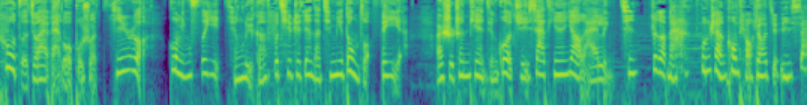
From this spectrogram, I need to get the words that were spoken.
兔子就爱白萝卜说：“亲热，顾名思义，情侣跟夫妻之间的亲密动作，非也。而是春天已经过去，夏天要来领亲，热吗？风扇、空调，了解一下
